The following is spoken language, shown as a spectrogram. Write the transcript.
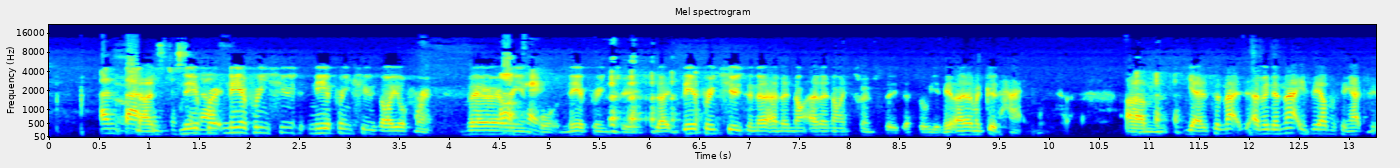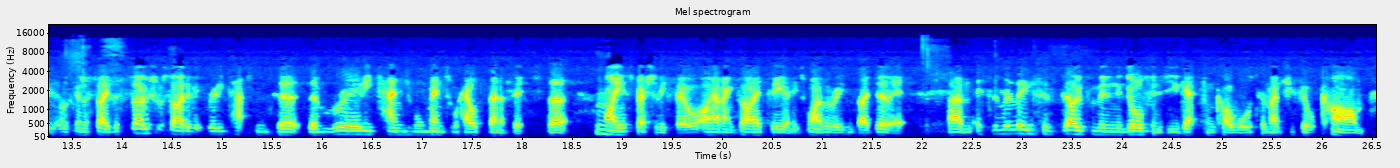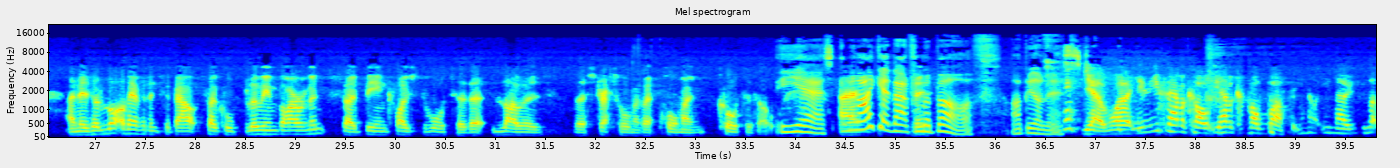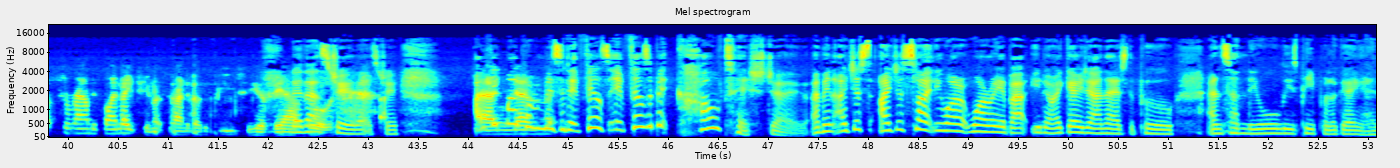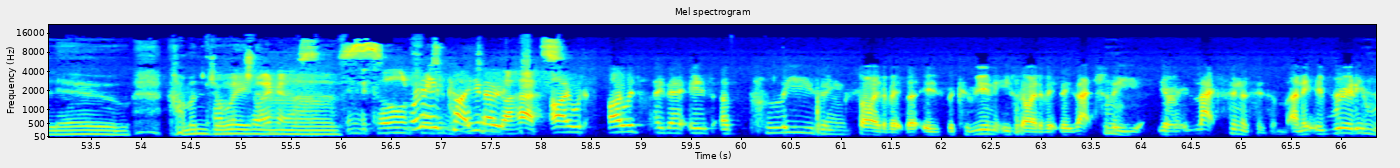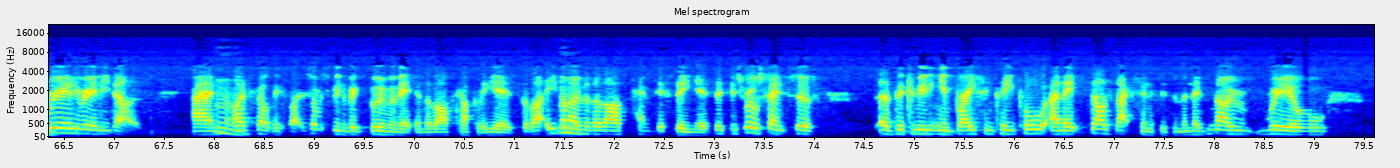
and that no, was just neoprene, enough. neoprene shoes. Neoprene shoes are your friend. Very okay. important. Neoprene shoes. like, neoprene shoes and a, and, a, and a nice swimsuit. That's all you need. And a good hat in winter. Um, yes, and that, I mean, and that is the other thing actually I was going to say. The social side of it really taps into the really tangible mental health benefits that mm. I especially feel. I have anxiety and it's one of the reasons I do it. Um, it's the release of dopamine and endorphins you get from cold water makes you feel calm. And there's a lot of evidence about so-called blue environments, so being close to water that lowers the stress hormone, hormone cortisol. Yes, mean, And I get that from a bath. I'll be honest. Yeah, well, you, you can have a cold, you have a cold bath, but you're not, you know, you're not surrounded by nature. You're not surrounded by the beauty of the outdoors. no, that's true. That's true. I think And, my problem um, is that it feels it feels a bit cultish, Joe. I mean, I just I just slightly wor- worry about you know I go down there to the pool and suddenly all these people are going, "Hello, come and Come join, and join us." us in the cold, Well, it freezing is kind, you water know, with hats. I would, I would say there is a pleasing side of it that is the community side of it that is actually, you know, it lacks cynicism, and it, it really, really, really does. And hmm. I've felt this, like, there's obviously been a big boom of it in the last couple of years, but like, even hmm. over the last 10, 15 years, there's this real sense of, of the community embracing people, and it does lack cynicism, and there's no real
